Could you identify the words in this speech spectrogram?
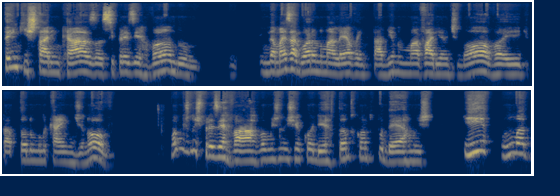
tem que estar em casa, se preservando, ainda mais agora numa leva em que está vindo uma variante nova e que está todo mundo caindo de novo, vamos nos preservar, vamos nos recolher tanto quanto pudermos. E uma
